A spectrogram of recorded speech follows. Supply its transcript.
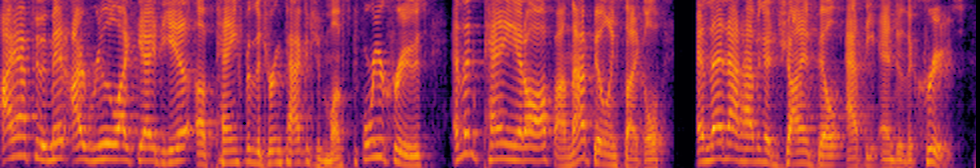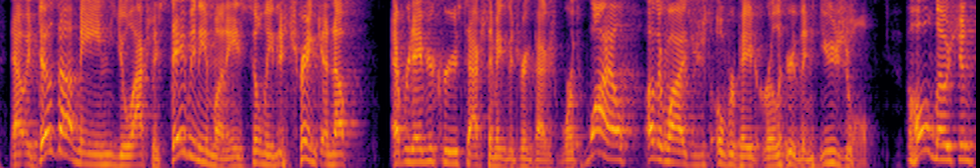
I have to admit, I really like the idea of paying for the drink package months before your cruise and then paying it off on that billing cycle and then not having a giant bill at the end of the cruise. Now, it does not mean you'll actually save any money. You still need to drink enough every day of your cruise to actually make the drink package worthwhile. Otherwise, you just overpaid earlier than usual. The whole notion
